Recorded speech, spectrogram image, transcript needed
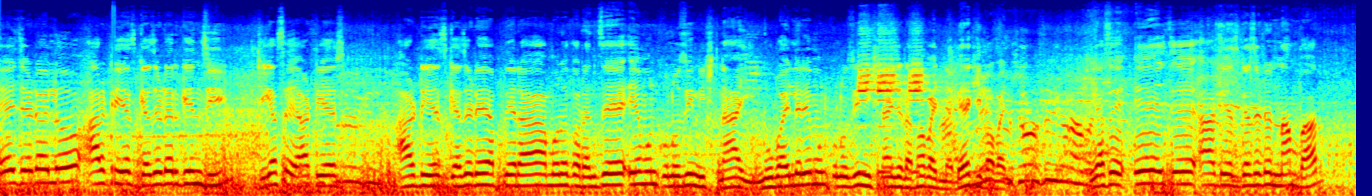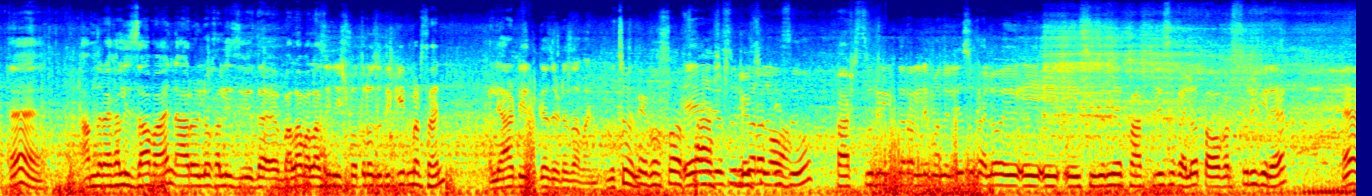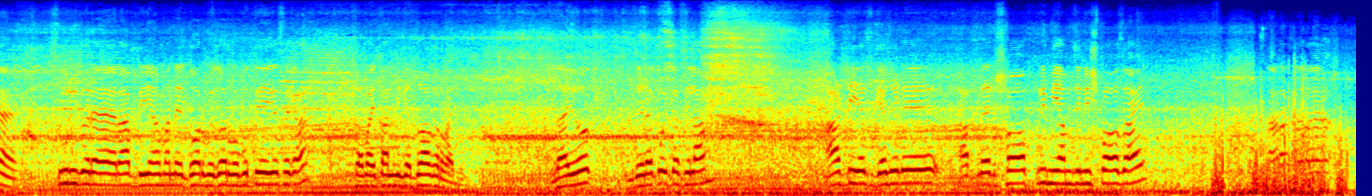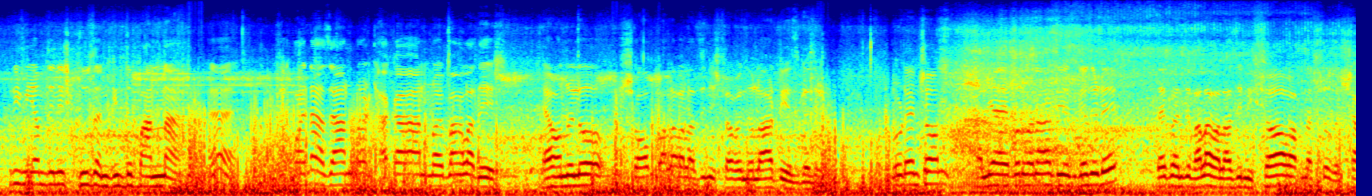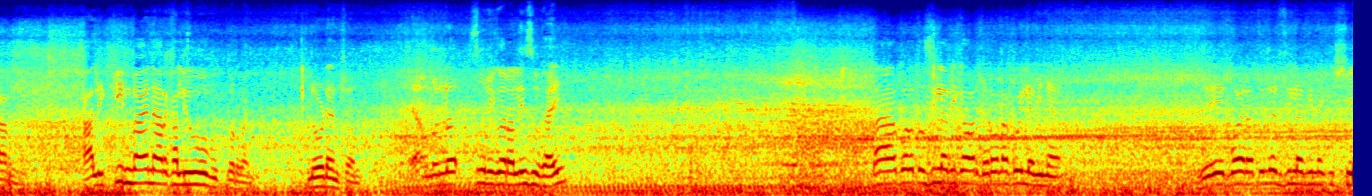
এই যেটা হইল আরটিএস গ্যাজেটের গেঞ্জি ঠিক আছে? আরটিএস আরটিএস গ্যাজেটে আপনারা মনে করেন যে এমন কোনো জিনিস নাই মোবাইলের এমন কোনো জিনিস নাই যেটা পাবাই না ব্যাগই পাবাই না। ঠিক আছে? এই যে আরটিএস গ্যাজেটের নাম্বার হ্যাঁ? আপনারা খালি যাবেন আর হইল খালি বালা বালা জিনিসপত্র যদি কিনবার চান খালি আরটিএস গ্যাজেটে যাবেন বুঝছেন? ফার্স্ট চুরি করার মানে লিচু খাইলো এই- এই এই এই সিজনে ফার্স্ট লিচু খাইলো তাও আবার চুরি করে হ্যাঁ? চুরি করে রাবিয়া মানে গর্বে গর্ভবতী হয়ে গেছে গা। সবাই তার নিকে দোয়া করবাই। যাই হোক, যেটা কইতাছিলাম আরটিএস গ্যাজেটে আপনার সব প্রিমিয়াম জিনিস পাওয়া যায়। তারা তারা প্রিমিয়াম জিনিস খুঁজেন কিন্তু পান না হ্যাঁ? হয় না যে আর নয় ঢাকা আর নয় বাংলাদেশ। এখন হইল সব ভালো ভালো জিনিস পাবেন হলো আরটিএস গ্যাজেট নো টেনশন খালি আয় করবেন আরটিএস গ্যাজেটে দেখবেন যে ভালো ভালো জিনিস সব আপনার চোখের সামনে। খালি কিনবেন আর খালি উপভোগ করবেন। নো টেনশন এখন হলো চুরি করা লিচু ভাই তারপরে তো জিলাপি খাওয়ার ঘটনা কইলামি না। এই বয়রা তুলের জিলাপি নাকি সেই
